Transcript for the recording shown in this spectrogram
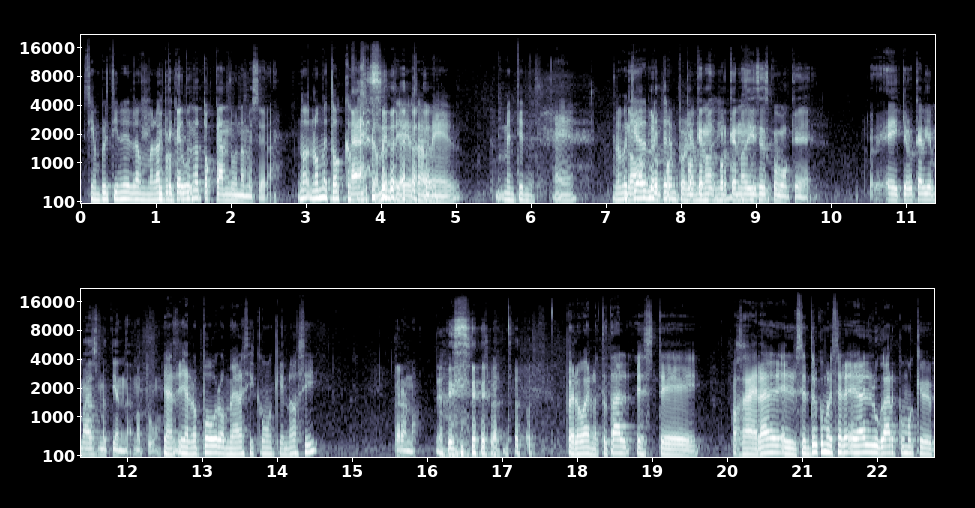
siempre tiene la mala ¿Y por qué te actitud. anda tocando una mesera? No, no me toca físicamente, o sea, me, ¿me entiendes? Eh, no me no, quieras meter por, en ¿por problemas. qué no, así. por qué no dices como que... Hey, quiero que alguien más me atienda, no tú. Ya, ya no puedo bromear así como que no, sí. Pero no. Pero bueno, total, este... O sea, era el centro comercial, era el lugar como que...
